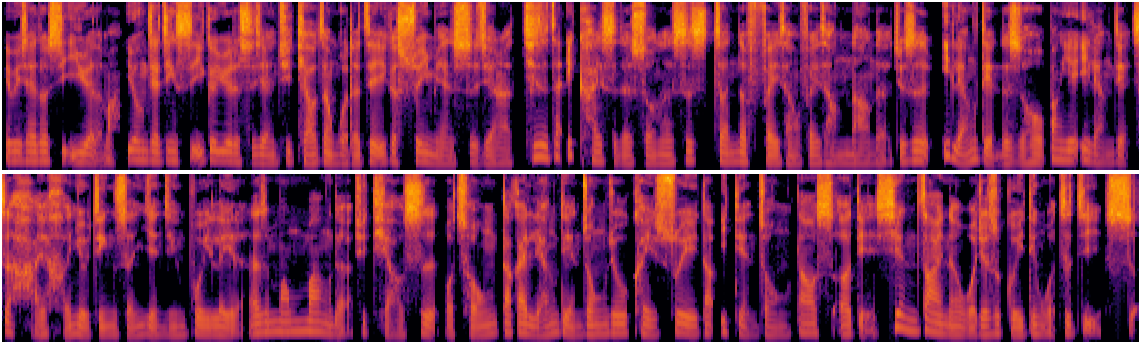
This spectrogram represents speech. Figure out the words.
因为现在都十一月了嘛，用将近十一个月的时间去调整我的这一个睡眠时间了。其实，在一开始的时候呢，是真的非常非常难的。就是一两点的时候，半夜一两点是还很有精神，眼睛不会累的。但是慢慢的去调试，我从大概两点钟就可以睡到一点钟到十二点。现在呢，我就是规定我自己十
